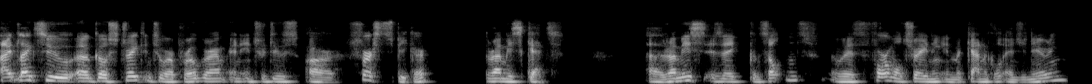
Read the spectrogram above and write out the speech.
I'd like to uh, go straight into our program and introduce our first speaker, Rhamis Kent. Uh, Rhamis is a consultant with formal training in mechanical engineering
